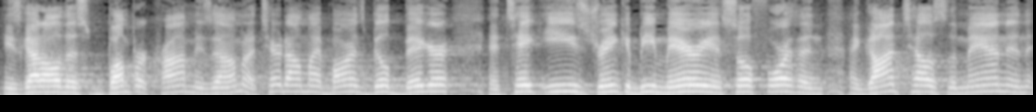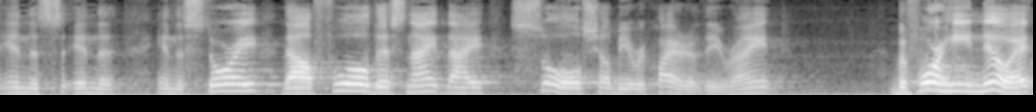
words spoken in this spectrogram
he's got all this bumper crop. He's going, I'm going to tear down my barns, build bigger, and take ease, drink, and be merry, and so forth. And, and God tells the man in, in, the, in, the, in the story, Thou fool, this night thy soul shall be required of thee, right? Before he knew it,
